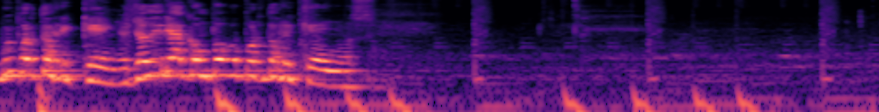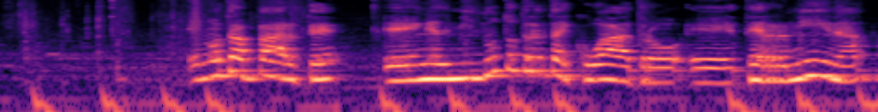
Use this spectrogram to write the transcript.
muy puertorriqueños. Yo diría que un poco puertorriqueños. En otra parte, en el minuto 34 termina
